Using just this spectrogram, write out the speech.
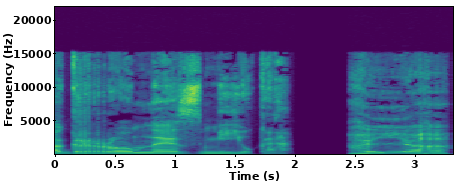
огромная змеюка. «А я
